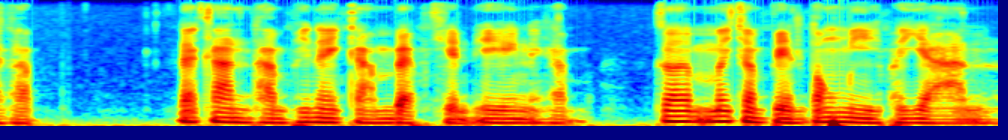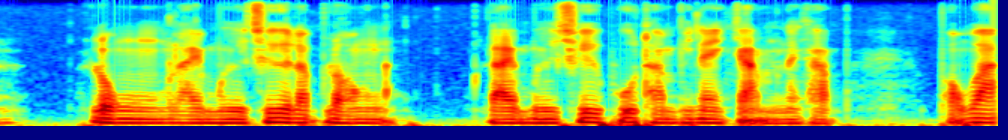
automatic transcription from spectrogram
นะครับ และการทำพินัยกรรมแบบเขียนเองนะครับ ก็ไม่จำเป็นต้องมีพยานลงลายมือชื่อรับรองลายมือชื่อผู้ทำพินัยกรรมนะครับ เพราะว่า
